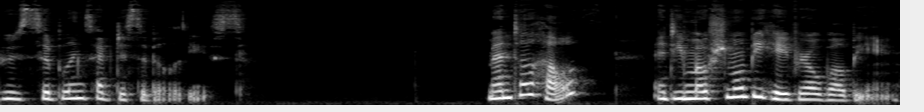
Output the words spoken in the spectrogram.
whose siblings have disabilities. Mental health and emotional behavioral well being.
